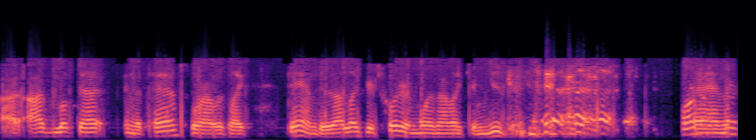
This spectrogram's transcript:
I, I've looked at in the past where I was like, "Damn, dude, I like your Twitter more than I like your music." or And-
